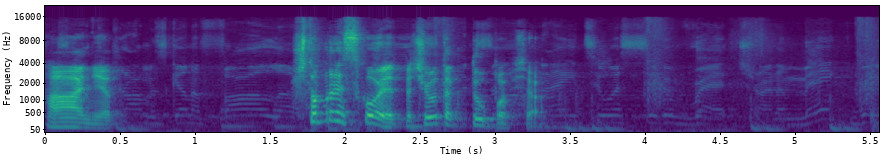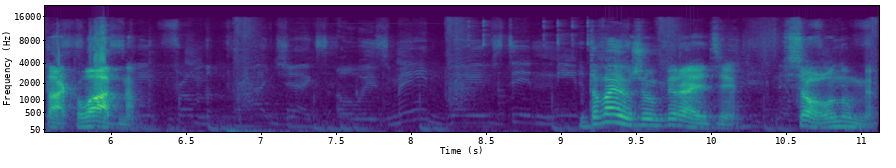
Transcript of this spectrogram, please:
А, нет. Что происходит? Почему так тупо все? Так, ладно. Давай уже убирай, иди. Все, он умер.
